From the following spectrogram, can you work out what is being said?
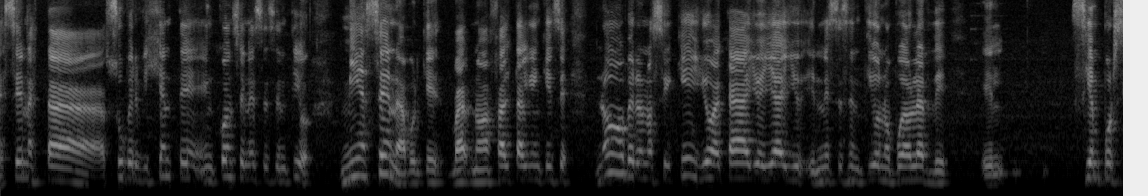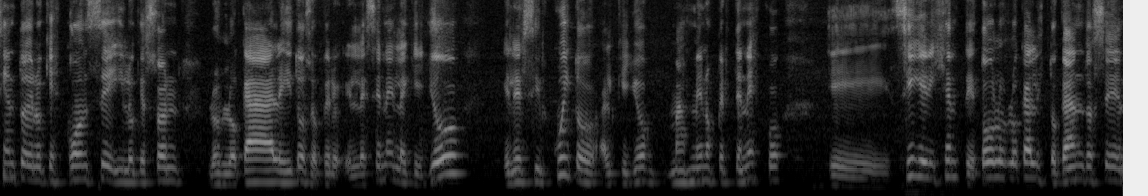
escena está súper vigente en Conce en ese sentido. Mi escena, porque no nos falta alguien que dice, no, pero no sé qué, yo acá, yo allá, yo, en ese sentido no puedo hablar de el 100% de lo que es Conce y lo que son los locales y todo eso, pero en la escena en la que yo, en el circuito al que yo más o menos pertenezco, eh, sigue vigente, todos los locales tocándose,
